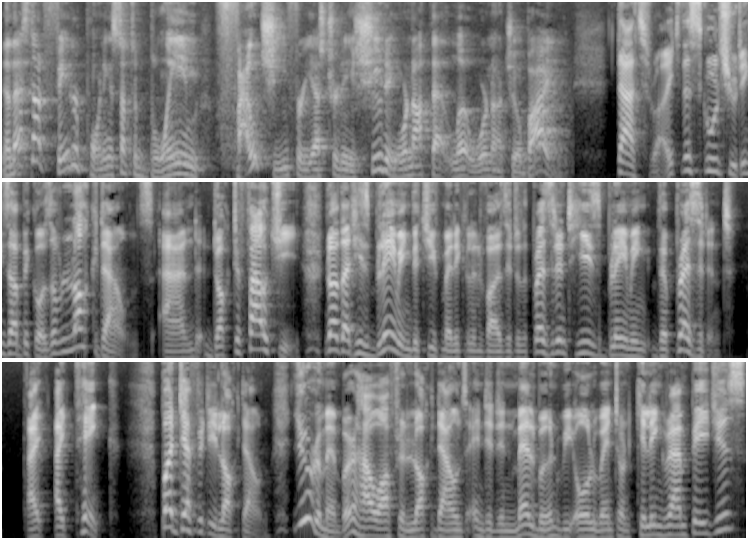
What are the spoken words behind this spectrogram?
Now, that's not finger pointing. It's not to blame Fauci for yesterday's shooting. We're not that low. We're not Joe Biden. That's right, the school shootings are because of lockdowns and Dr. Fauci. Not that he's blaming the chief medical advisor to the president, he's blaming the president. I, I think. But definitely lockdown. You remember how after lockdowns ended in Melbourne, we all went on killing rampages?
